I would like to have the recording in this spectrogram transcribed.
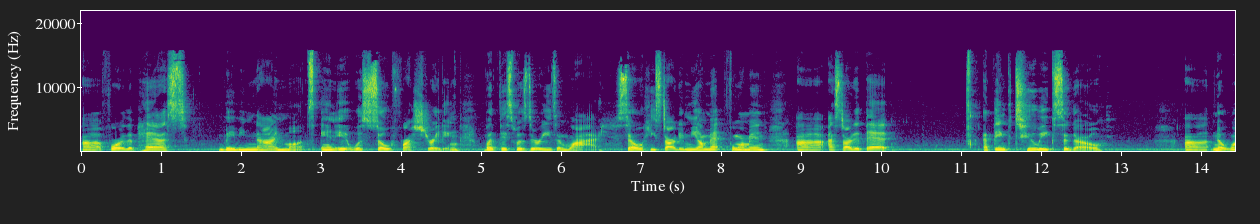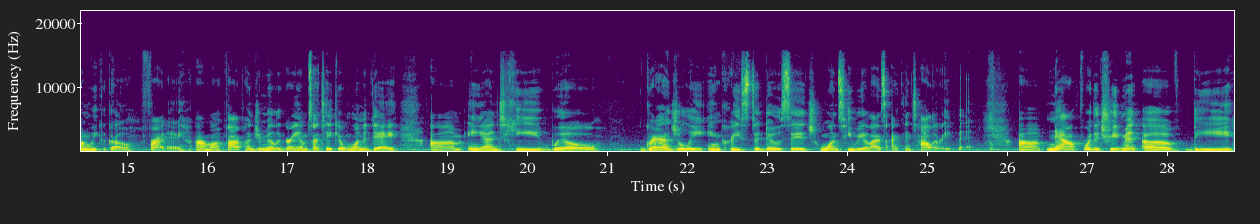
uh, for the past maybe nine months and it was so frustrating but this was the reason why. So he started me on metformin. Uh, I started that I think two weeks ago uh, no, one week ago, Friday. I'm on 500 milligrams. I take it one a day. Um, and he will gradually increase the dosage once he realizes I can tolerate that. Um, now, for the treatment of the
